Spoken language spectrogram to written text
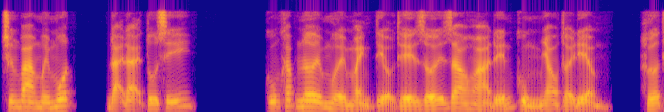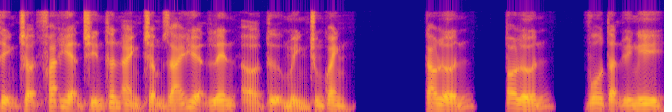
Chương ba mươi mốt, đại đại tu sĩ. Cũng khắp nơi mười mảnh tiểu thế giới giao hòa đến cùng nhau thời điểm, hứa thịnh chợt phát hiện chín thân ảnh chậm rãi hiện lên ở tự mình chung quanh. Cao lớn, to lớn vô tận uy nghi.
